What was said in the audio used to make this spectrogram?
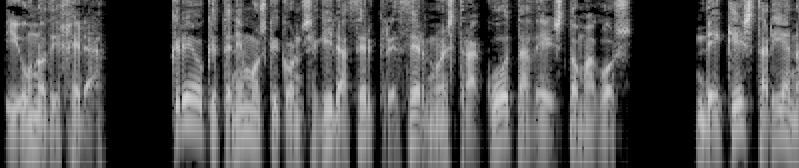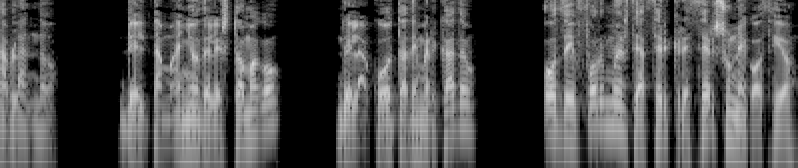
y uno dijera, Creo que tenemos que conseguir hacer crecer nuestra cuota de estómagos. ¿De qué estarían hablando? ¿Del tamaño del estómago? ¿De la cuota de mercado? ¿O de formas de hacer crecer su negocio?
